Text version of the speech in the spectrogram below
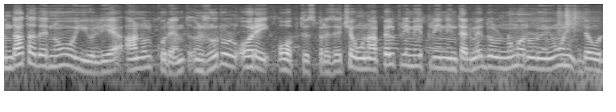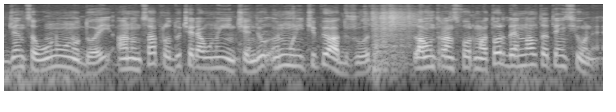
În data de 9 iulie, anul curent, în jurul orei 18, un apel primit prin intermediul numărului unic de urgență 112 anunța producerea unui incendiu în municipiul Adjud la un transformator de înaltă tensiune.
